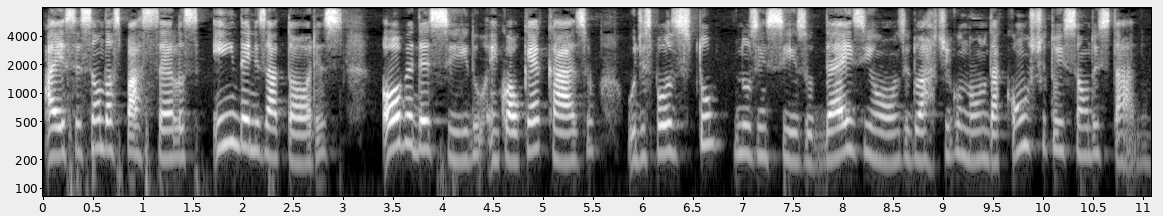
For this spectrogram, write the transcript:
à exceção das parcelas indenizatórias obedecido, em qualquer caso, o disposto nos incisos 10 e 11 do artigo 9 da Constituição do Estado.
